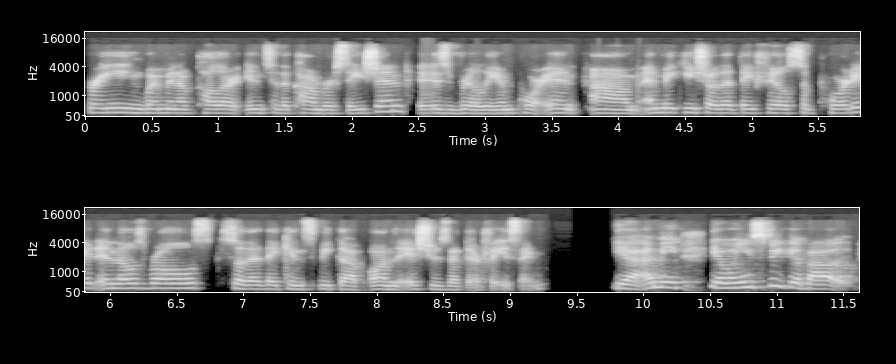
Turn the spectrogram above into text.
bringing women of color into the conversation is really important um, and making sure that they feel supported in those roles so that they can speak up on the issues that they're facing. Yeah, I mean, yeah, when you speak about,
